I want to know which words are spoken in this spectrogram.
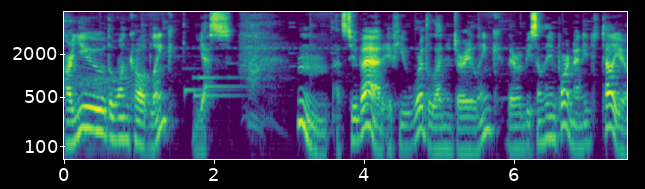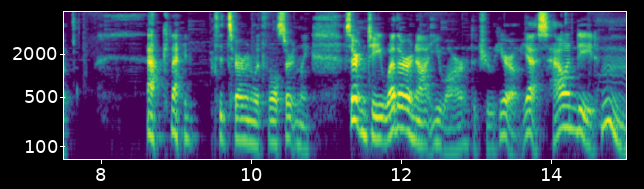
Are you the one called Link? Yes. Hmm, that's too bad. If you were the legendary Link, there would be something important I need to tell you. How can I determine with full certainty certainty whether or not you are the true hero? Yes, how indeed? Hmm.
